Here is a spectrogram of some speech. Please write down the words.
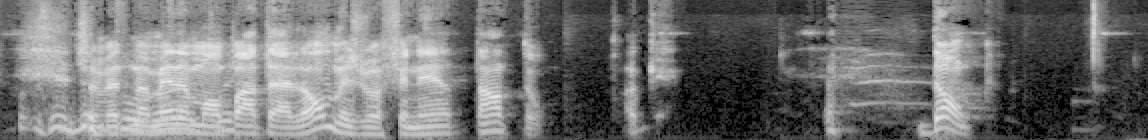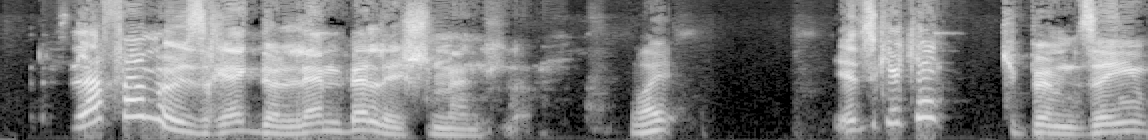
Je vais mettre ma main dans mon pantalon, mais je vais finir tantôt. OK? Donc, la fameuse règle de l'embellishment, là. Ouais. Y a-t-il quelqu'un qui peut me dire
